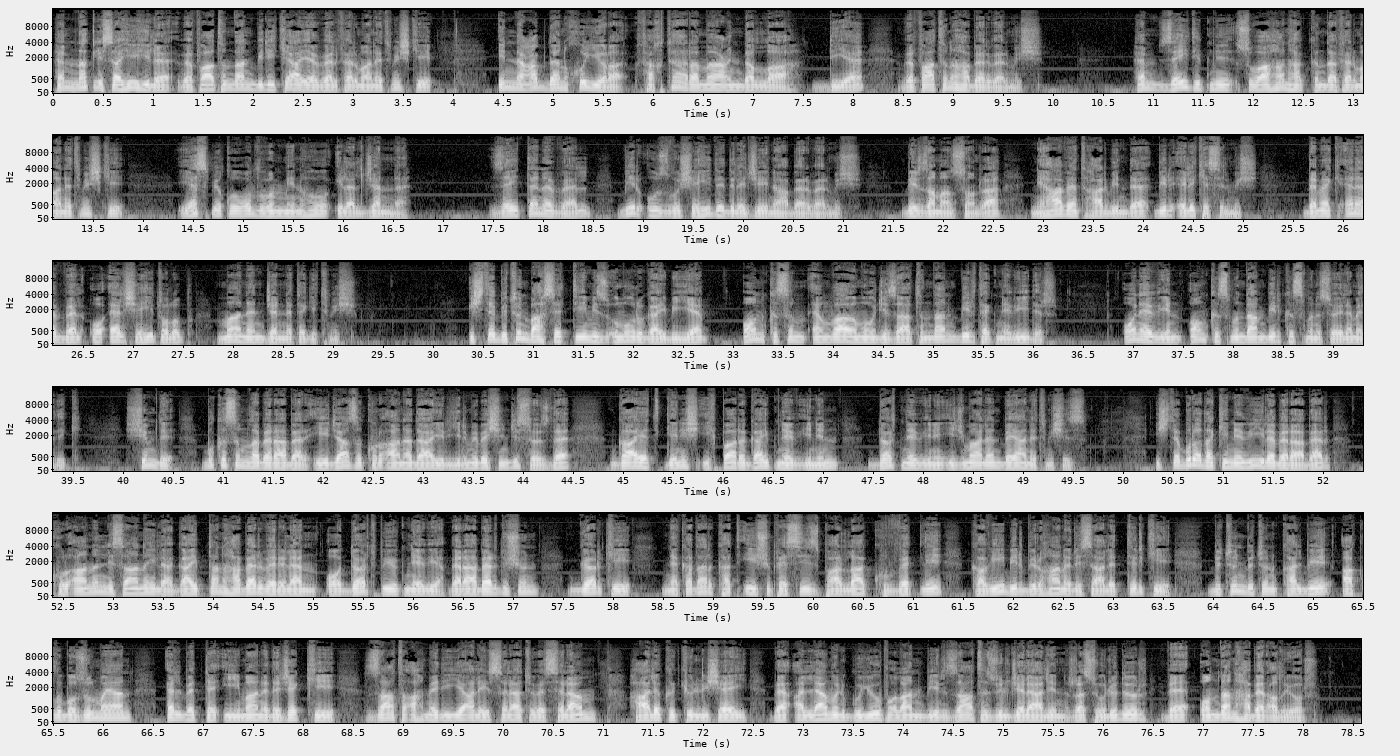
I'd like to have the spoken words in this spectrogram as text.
Hem nakli sahih ile vefatından bir iki ay evvel ferman etmiş ki inne abden huyyira fehtara ma indallah diye vefatını haber vermiş. Hem Zeyd İbni Suvahan hakkında ferman etmiş ki yesbiku uzvun minhu ilel cenne. Zeyd'den evvel bir uzvu şehit edileceğini haber vermiş. Bir zaman sonra Nihavent Harbi'nde bir eli kesilmiş. Demek en evvel o el şehit olup manen cennete gitmiş. İşte bütün bahsettiğimiz umuru gaybiye, on kısım enva-ı mucizatından bir tek nevidir. O nevin on kısmından bir kısmını söylemedik. Şimdi bu kısımla beraber icazı Kur'an'a dair 25. sözde gayet geniş ihbarı gayb nev'inin dört nev'ini icmalen beyan etmişiz. İşte buradaki nevi ile beraber Kur'an'ın lisanıyla gaybtan haber verilen o dört büyük nevi beraber düşün, gör ki ne kadar kat'i şüphesiz parlak, kuvvetli, kavi bir bürhan-ı risalettir ki, bütün bütün kalbi, aklı bozulmayan, elbette iman edecek ki, Zat-ı Ahmediye aleyhissalatu vesselam, Halık-ı külli şey ve Allamül guyub olan bir Zat-ı Zülcelal'in Resulüdür ve ondan haber alıyor.''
